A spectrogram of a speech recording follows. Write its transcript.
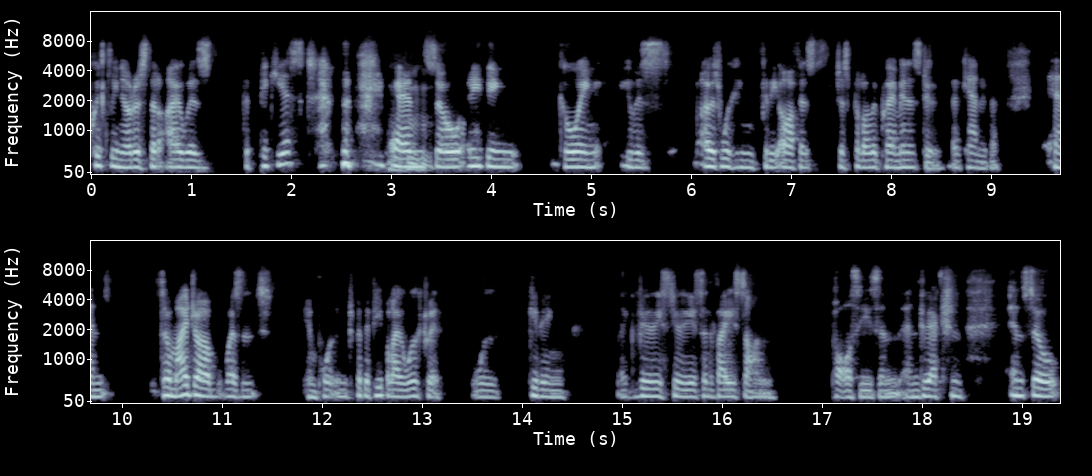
quickly noticed that I was the pickiest. and so anything going, it was, I was working for the office just below the Prime Minister of Canada. And so my job wasn't important, but the people I worked with were giving like very serious advice on policies and, and direction. And so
